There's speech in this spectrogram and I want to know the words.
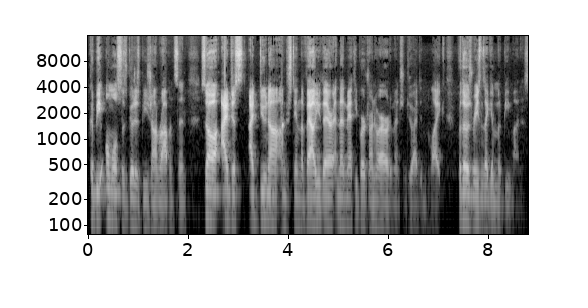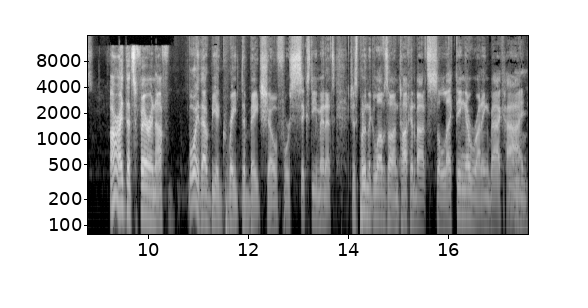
could be almost as good as Bijan Robinson. So I just, I do not understand the value there. And then Matthew Bergeron, who I already mentioned, who I didn't like. For those reasons, I give him a B minus. All right, that's fair enough. Boy, that would be a great debate show for 60 minutes. Just putting the gloves on, talking about selecting a running back high. Mm.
